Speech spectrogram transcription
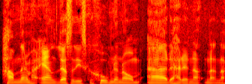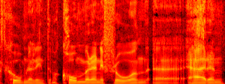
hamna i de här ändlösa diskussionerna om är det här en nation eller inte, var kommer den ifrån, eh, är den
